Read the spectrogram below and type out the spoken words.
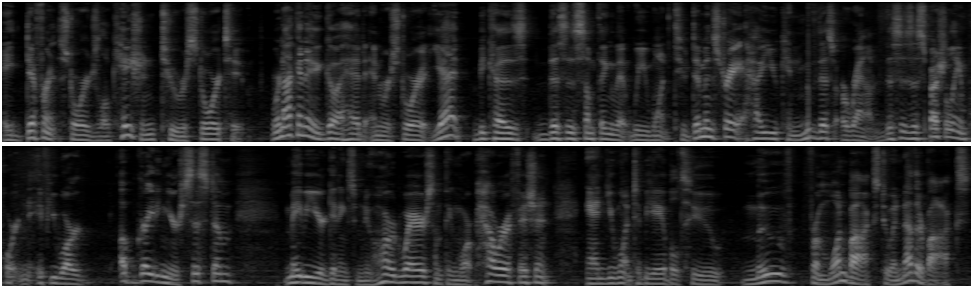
a different storage location to restore to. We're not going to go ahead and restore it yet because this is something that we want to demonstrate how you can move this around. This is especially important if you are upgrading your system maybe you're getting some new hardware, something more power efficient, and you want to be able to move from one box to another box,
